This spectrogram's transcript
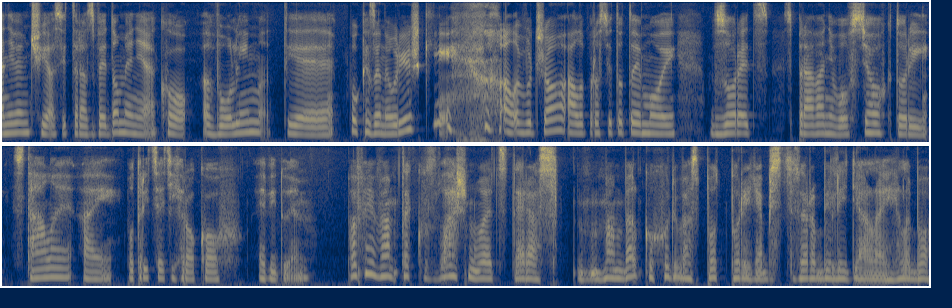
a neviem, či ja si teraz vedome nejako volím tie pokazené oriešky, alebo čo, ale proste toto je môj vzorec správania vo vzťahoch, ktorý stále aj po 30 rokoch evidujem. Poviem vám takú zvláštnu vec teraz. Mám veľkú chuť vás podporiť, aby ste to robili ďalej, lebo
